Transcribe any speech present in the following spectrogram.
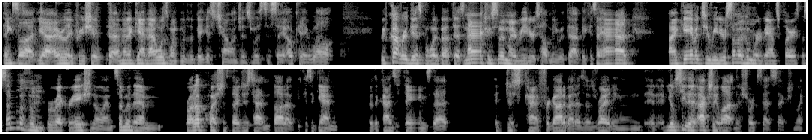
Thanks a lot. Yeah, I really appreciate that. And then again, that was one of the biggest challenges was to say, okay, well, we've covered this, but what about this? And actually, some of my readers helped me with that because I had I gave it to readers. Some of whom were advanced players, but some of them were recreational, and some of them brought up questions that I just hadn't thought of because again, they're the kinds of things that I just kind of forgot about as I was writing. And, and you'll see that actually a lot in the short stack section. Like,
